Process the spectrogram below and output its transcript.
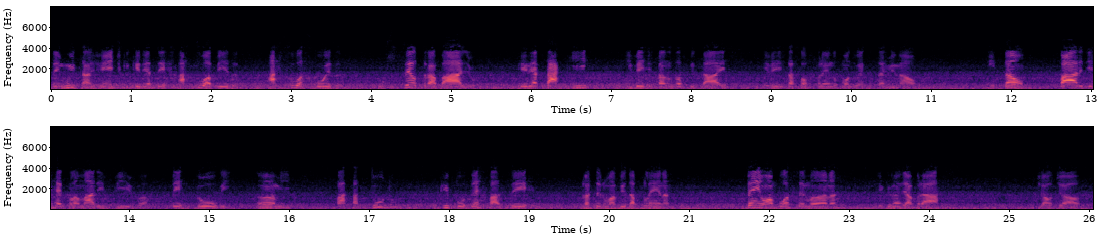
Tem muita gente que queria ter a sua vida, as suas coisas, o seu trabalho. Queria estar aqui em vez de estar nos hospitais, em vez de estar sofrendo com uma doença terminal. Então, pare de reclamar e viva. Perdoe, ame, faça tudo o que puder fazer para ter uma vida plena. Tenha uma boa semana e grande abraço. Tchau, tchau.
